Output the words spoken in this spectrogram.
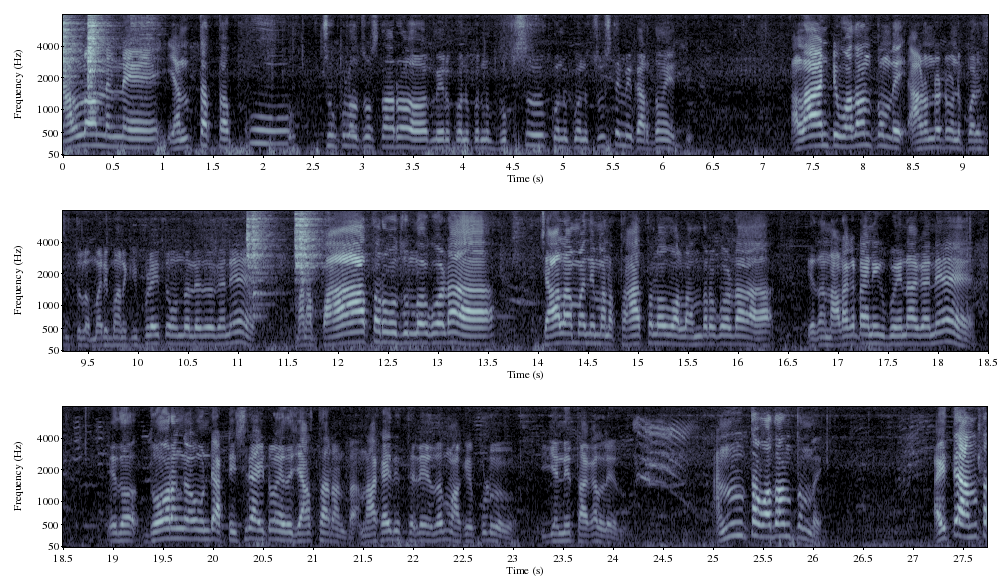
నల్లోళ్ళని ఎంత తక్కువ చూపులో చూస్తారో మీరు కొన్ని కొన్ని బుక్స్ కొన్ని కొన్ని చూస్తే మీకు అర్థమైద్ది. అలాంటి వదంత ఉంది ఆడ ఉన్నటువంటి పరిస్థితుల్లో. మరి మనకి ఇప్పుడైతే ఉందో లేదో కానీ మన పాత రోజుల్లో కూడా చాలామంది మన తాతలు వాళ్ళందరూ కూడా ఏదైనా అడగటానికి పోయినా కానీ ఏదో దూరంగా ఉండి అట్ట ఇసిరి ఐటమ్ ఏదో చేస్తారంట. నాకైతే తెలియదు మాకు ఎప్పుడు ఇవన్నీ తగలలేదు. అంత వదంతుంది. ఉంది అయితే అంత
